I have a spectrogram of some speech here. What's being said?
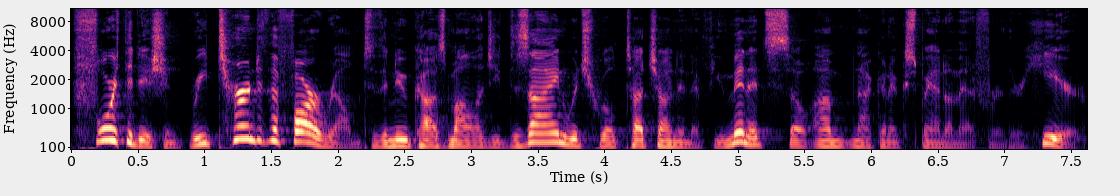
Fourth edition returned the Far Realm to the new cosmology design, which we'll touch on in a few minutes, so I'm not going to expand on that further here.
